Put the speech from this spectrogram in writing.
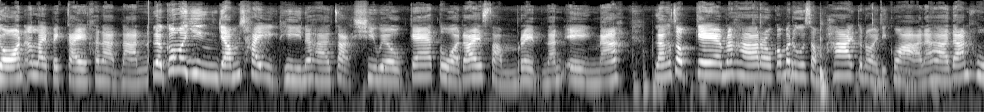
ย้อนอะไรไปไกลขนาดนั้น แล้วก็มายิงย้ำชัยอีกทีนะคะ จากชีเวลแก้ตัวได้สำเร็จนั่นเองนะ หลังจบเกมนะคะ เราก็มาดูสัมภาษณ์กันหน่อยดีกว่านะคะ ด้านทู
